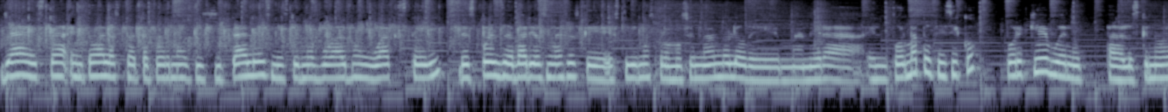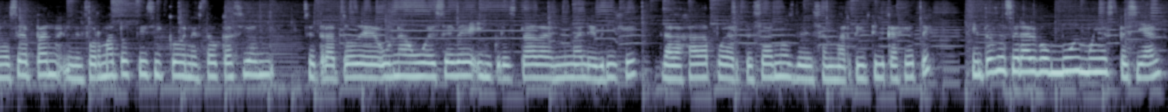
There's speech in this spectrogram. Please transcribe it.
ya está en todas las plataformas digitales nuestro nuevo álbum Wax Steady. Después de varios meses que estuvimos promocionándolo de manera en formato físico, porque, bueno, para los que no lo sepan, en el formato físico en esta ocasión se trató de una USB incrustada en un alebrije trabajada por artesanos de San Martín Tilcajete. Entonces era algo muy muy especial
